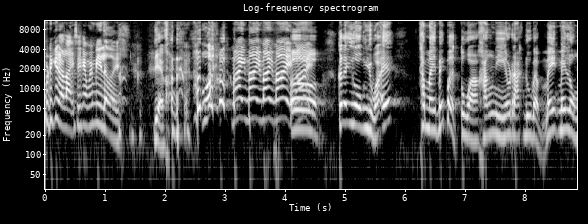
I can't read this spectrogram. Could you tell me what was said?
ธุรกิจอะไรฉันยังไม่มีเลย เดี๋ยวก่อนนะอุ๊ยไม่ไม่ไม่ไม่เอไม่อก็เลยงงอยู่ว่าเอ๊ะ ทำไมไม่เปิดตัวครั้งนี้รักดูแบบไม่ไม่ลง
